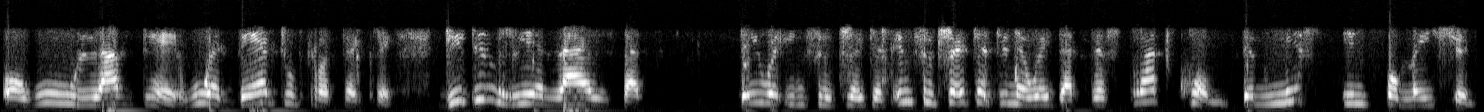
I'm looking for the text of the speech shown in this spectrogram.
or who loved her, who were there to protect her, didn't realize that they were infiltrated. Infiltrated in a way that the Stratcom, the misinformation,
